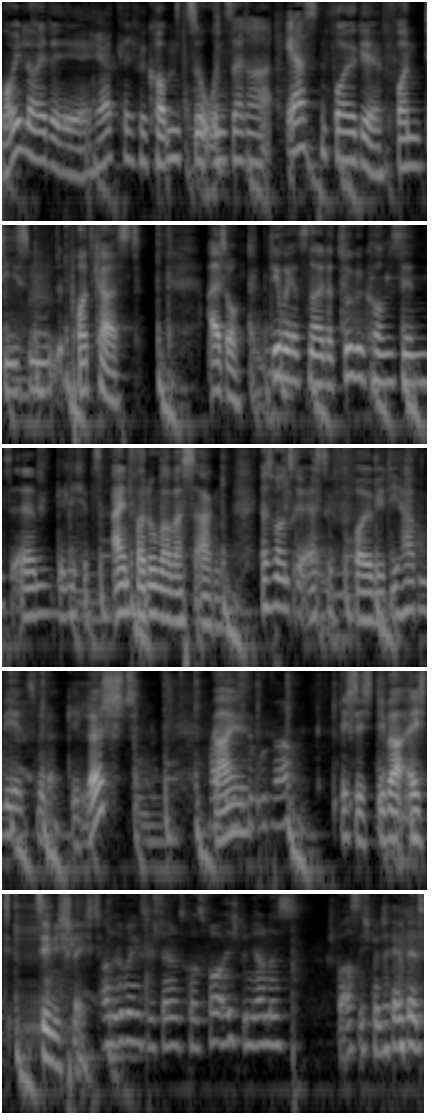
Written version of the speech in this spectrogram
Moin Leute, herzlich willkommen zu unserer ersten Folge von diesem Podcast. Also, die, wo jetzt neu dazugekommen sind, ähm, will ich jetzt einfach nur mal was sagen. Das war unsere erste Folge. Die haben wir jetzt wieder gelöscht. Weil, weil nicht so gut war. Richtig, die war echt ziemlich schlecht. Und übrigens, wir stellen uns kurz vor, ich bin Janis. Spaß, ich bin David.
